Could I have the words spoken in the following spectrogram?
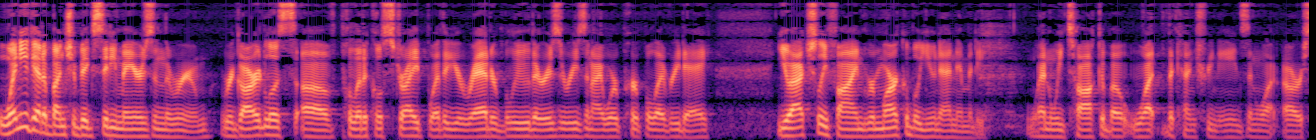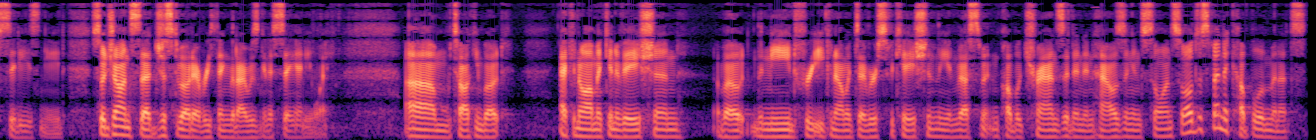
when you get a bunch of big city mayors in the room, regardless of political stripe, whether you're red or blue, there is a reason I wear purple every day, you actually find remarkable unanimity when we talk about what the country needs and what our cities need. So John said just about everything that I was going to say anyway. Um, we're talking about economic innovation, about the need for economic diversification, the investment in public transit and in housing and so on. So I'll just spend a couple of minutes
